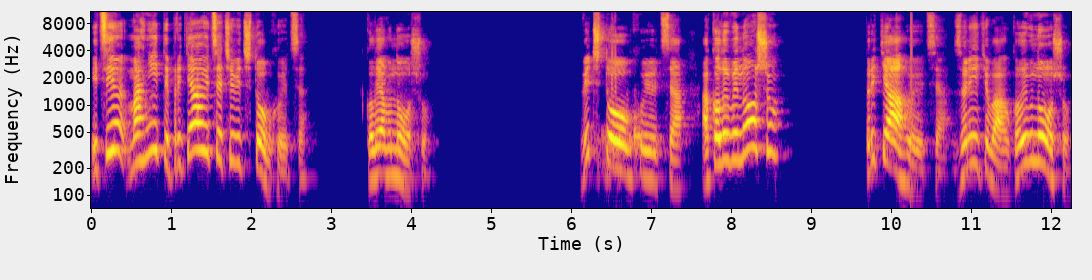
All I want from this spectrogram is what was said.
І ці магніти притягуються чи відштовхуються, коли я вношу. Відштовхуються. А коли виношу, притягуються. Зверніть увагу, коли вношу,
